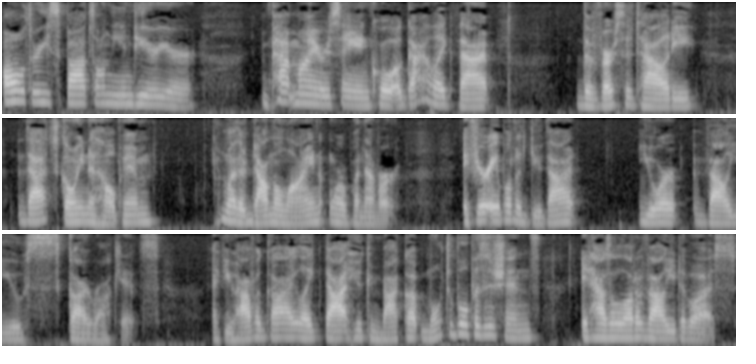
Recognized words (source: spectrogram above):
all three spots on the interior. And Pat Meyer is saying, quote, a guy like that, the versatility, that's going to help him whether down the line or whenever. If you're able to do that, your value skyrockets. If you have a guy like that who can back up multiple positions, it has a lot of value to us.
